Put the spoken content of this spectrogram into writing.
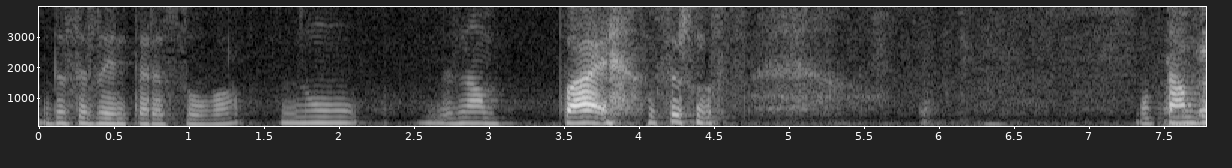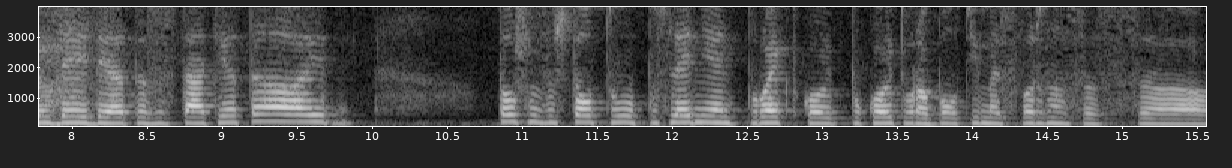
да се заинтересува. Но не знам. Това е всъщност. Оттам да. дойде идеята за статията. Точно защото последният проект, по който работим, е свързан с а,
